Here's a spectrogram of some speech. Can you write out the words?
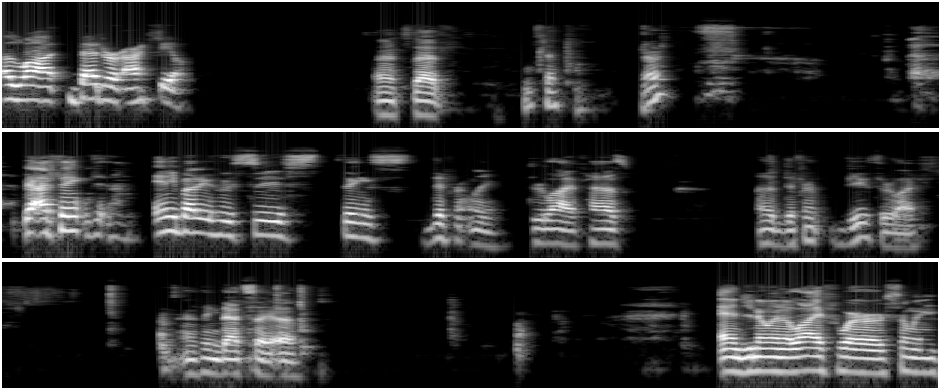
a lot better. I feel. That's that. Okay. All right. Yeah, I think anybody who sees things differently through life has a different view through life. I think that's a, a and you know in a life where so many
